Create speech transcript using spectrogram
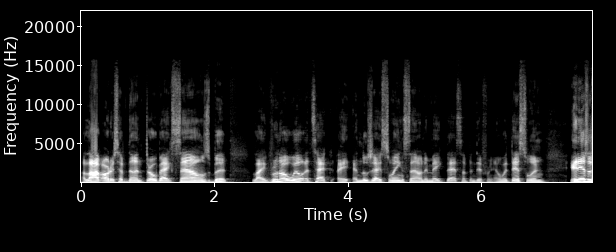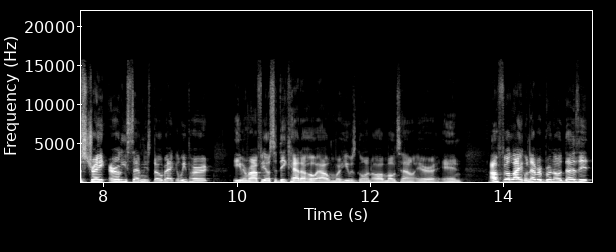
a lot of artists have done throwback sounds, but like Bruno will attack a, a New Jack Swing sound and make that something different. And with this one, it is a straight early 70s throwback. And we've heard even Raphael Saadiq had a whole album where he was going all Motown era. And I feel like whenever Bruno does it,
